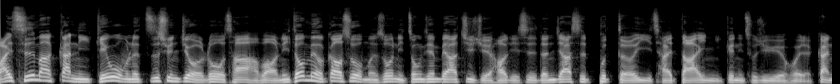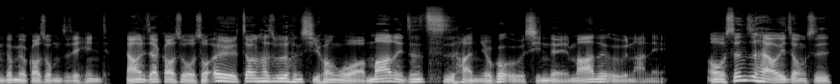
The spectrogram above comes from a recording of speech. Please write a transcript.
白痴吗？干，你给我们的资讯就有落差，好不好？你都没有告诉我们说你中间被他拒绝好几次，人家是不得已才答应你跟你出去约会的。干，你都没有告诉我们这些 hint，然后你再告诉我说，哎、张，他是不是很喜欢我啊？妈的，你真是痴汉，有够恶心的，妈的恶男呢！哦，甚至还有一种是，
